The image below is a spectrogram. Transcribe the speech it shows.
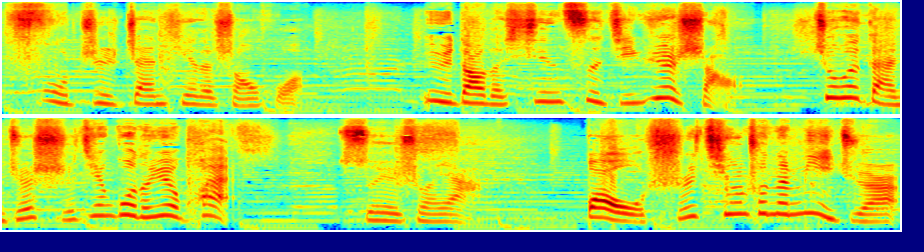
复制粘贴的生活，遇到的新刺激越少，就会感觉时间过得越快。所以说呀，保持青春的秘诀，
